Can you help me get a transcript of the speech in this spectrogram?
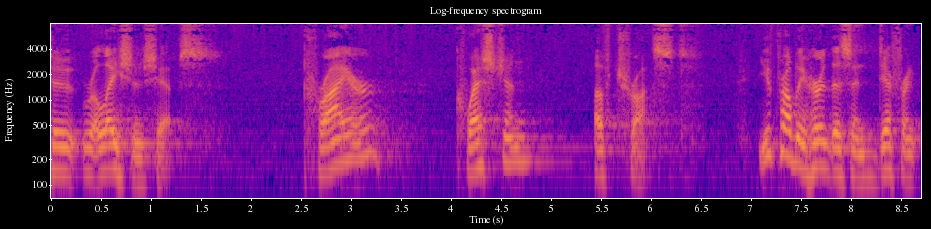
to relationships. Prior question of trust. You've probably heard this in different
